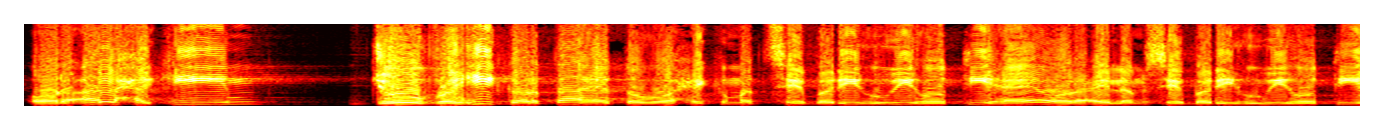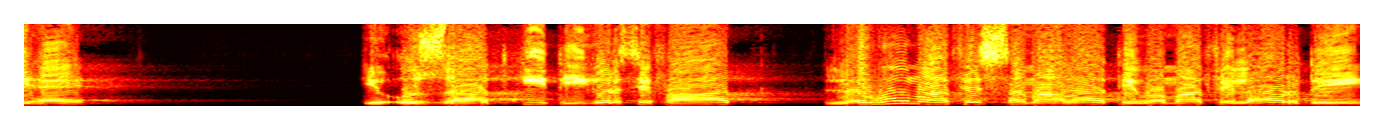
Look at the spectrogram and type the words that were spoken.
اور الحکیم جو وہی کرتا ہے تو وہ حکمت سے بری ہوئی ہوتی ہے اور علم سے بری ہوئی ہوتی ہے۔ یہ اس ذات کی دیگر صفات، لہو مافل سماوات و مافل اور دے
